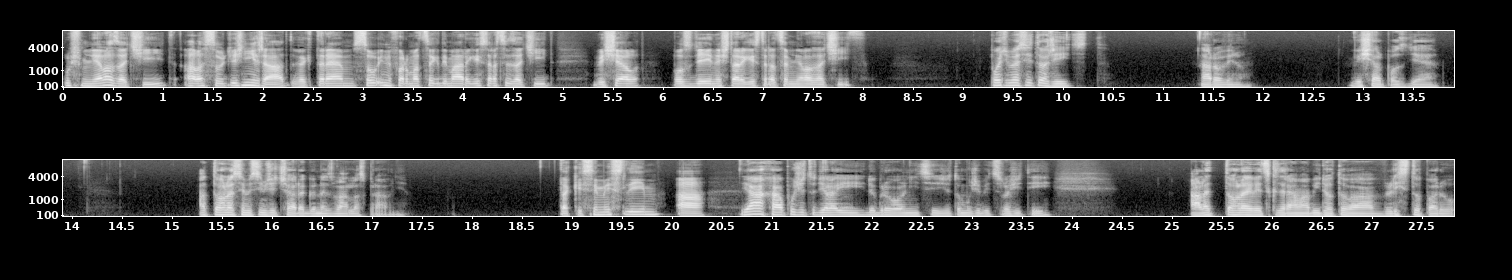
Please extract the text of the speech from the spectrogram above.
už měla začít, ale soutěžní řád, ve kterém jsou informace, kdy má registrace začít, vyšel později, než ta registrace měla začít. Pojďme si to říct na rovinu. Vyšel pozdě. A tohle si myslím, že Čarago nezvládla správně. Taky si myslím a... Já chápu, že to dělají dobrovolníci, že to může být složitý, ale tohle je věc, která má být hotová v listopadu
